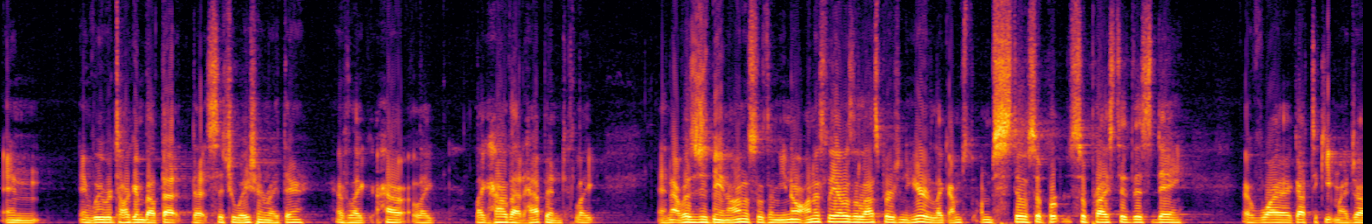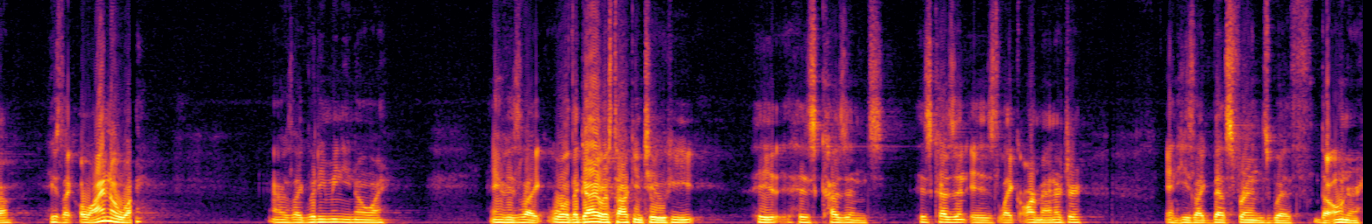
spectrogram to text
and and we were talking about that that situation right there of like how like like how that happened, like, and I was just being honest with him. You know, honestly, I was the last person here. Like, I'm I'm still sur- surprised to this day of why I got to keep my job. He's like, oh, I know why. I was like, what do you mean you know why? And he was like, well, the guy I was talking to, he, he his cousins, his cousin is like our manager and he's like best friends with the owner.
